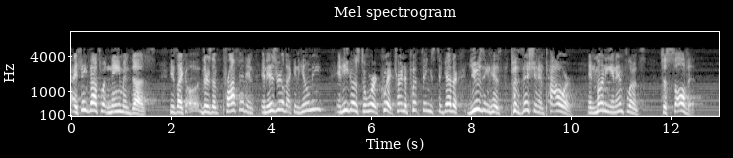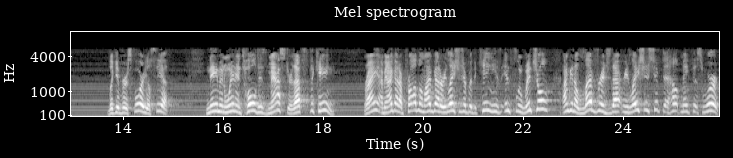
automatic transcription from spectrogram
I think that's what Naaman does. He's like, oh, there's a prophet in, in Israel that can heal me. And he goes to work quick, trying to put things together, using his position and power and money and influence to solve it. Look at verse 4, you'll see it. Naaman went and told his master, that's the king, right? I mean, I got a problem. I've got a relationship with the king. He's influential. I'm going to leverage that relationship to help make this work.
